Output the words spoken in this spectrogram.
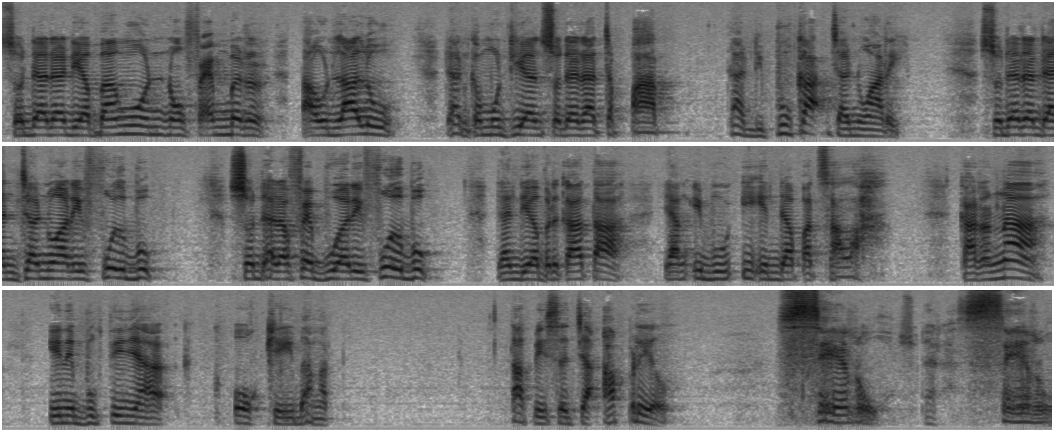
Saudara dia bangun November tahun lalu. Dan kemudian saudara cepat dan dibuka Januari. Saudara dan Januari full book. Saudara Februari full book. Dan dia berkata, yang Ibu Iin dapat salah. Karena ini buktinya oke okay banget. Tapi sejak April Zero, saudara, zero.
